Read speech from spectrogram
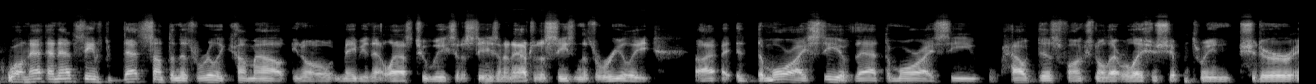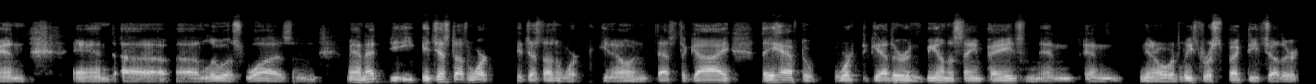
Well, and that, and that seems to, that's something that's really come out. You know, maybe in that last two weeks of the season and after the season, that's really the more I see of that, the more I see how dysfunctional that relationship between Shedeur and and uh, uh, Lewis was. And man, that it just doesn't work. It just doesn't work, you know. And that's the guy. They have to work together and be on the same page, and and and you know at least respect each other.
